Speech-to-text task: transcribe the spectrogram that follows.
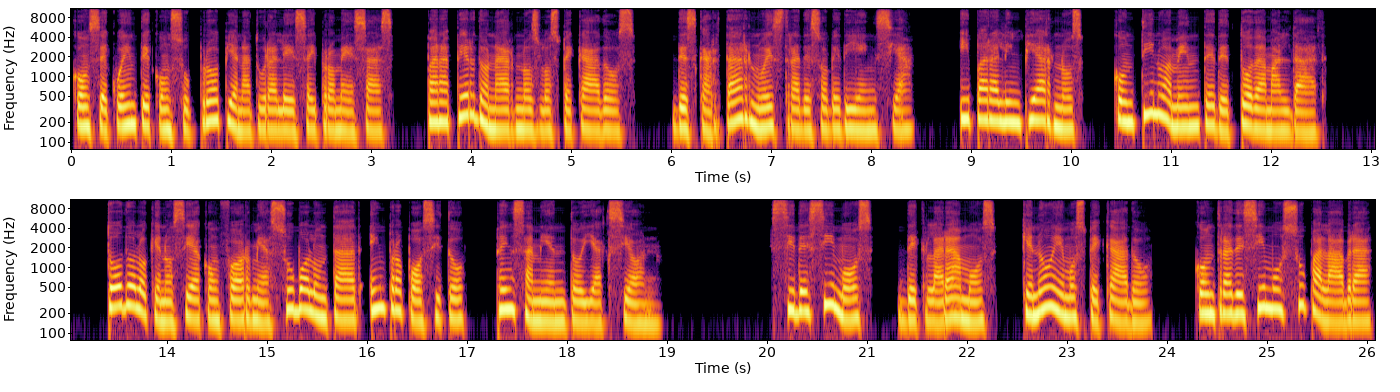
consecuente con su propia naturaleza y promesas, para perdonarnos los pecados, descartar nuestra desobediencia, y para limpiarnos continuamente de toda maldad todo lo que no sea conforme a su voluntad en propósito, pensamiento y acción. Si decimos, declaramos, que no hemos pecado, contradecimos su palabra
